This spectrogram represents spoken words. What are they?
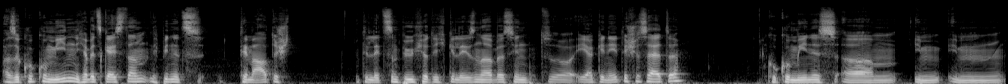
Also Kurkumin, ich habe jetzt gestern, ich bin jetzt thematisch, die letzten Bücher, die ich gelesen habe, sind äh, eher genetische Seite. Kurkumin ist, ähm, im, im,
